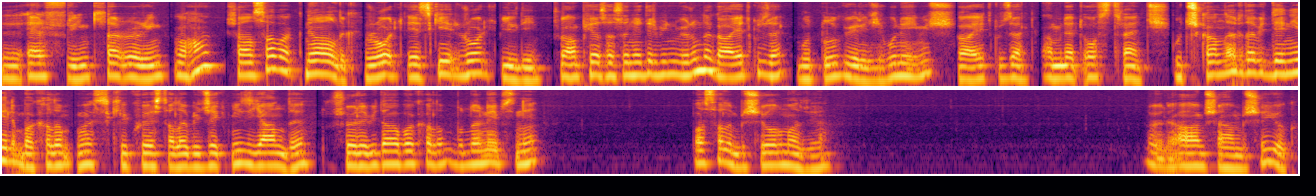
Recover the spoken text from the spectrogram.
e, Elf Ring, Star Ring. Aha şansa bak. Ne aldık? Rol. Eski rol bildiğin. Şu an piyasası nedir bilmiyorum da gayet güzel. Mutluluk verici. Bu neymiş? Gayet güzel. Amulet of Strength. Bu çıkanları da bir deneyelim bakalım. Skill quest alabilecek miyiz? Yandı. Şöyle bir daha bakalım. Bunların hepsini basalım. Bir şey olmaz ya. Böyle ağam şahım bir şey yok.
